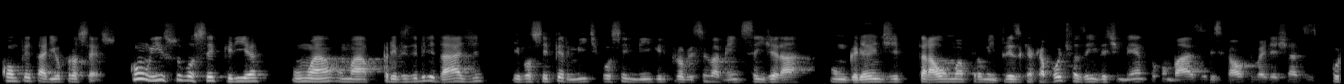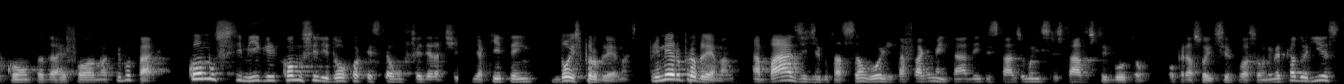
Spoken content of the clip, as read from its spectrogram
completaria o processo. Com isso, você cria uma, uma previsibilidade e você permite que você migre progressivamente sem gerar um grande trauma para uma empresa que acabou de fazer investimento com base fiscal que vai deixar de por conta da reforma tributária. Como se migre, como se lidou com a questão federativa? E aqui tem dois problemas. Primeiro problema, a base de tributação hoje está fragmentada entre estados e municípios. Estados tributam operações de circulação de mercadorias,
